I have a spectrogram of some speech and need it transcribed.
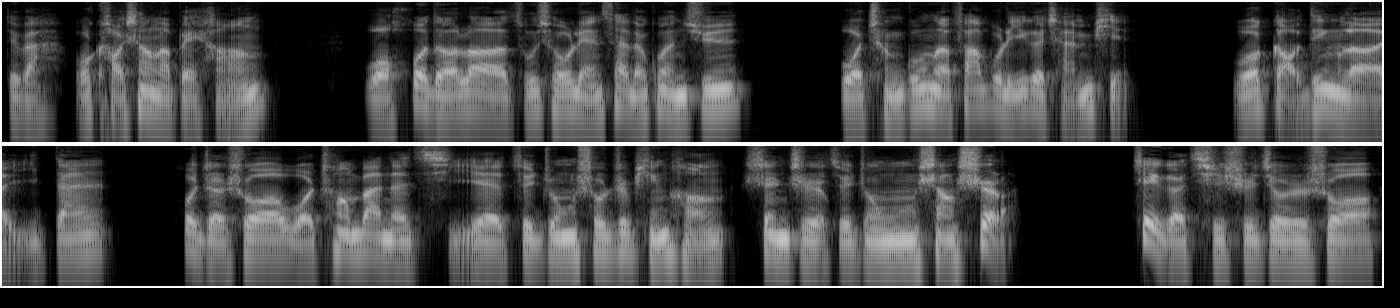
对吧？我考上了北航，我获得了足球联赛的冠军，我成功的发布了一个产品，我搞定了一单，或者说我创办的企业最终收支平衡，甚至最终上市了。这个其实就是说。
